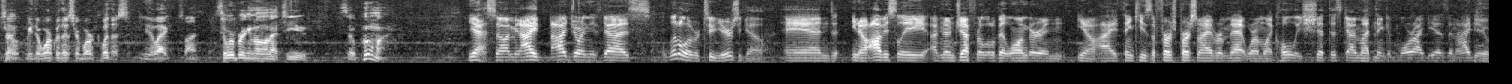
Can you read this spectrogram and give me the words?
So right. either work with us or work with us. Either way, it's fine. So we're bringing all of that to you. So, Puma, Yeah, so I mean, I I joined these guys a little over two years ago, and you know, obviously, I've known Jeff for a little bit longer, and you know, I think he's the first person I ever met where I'm like, holy shit, this guy might think of more ideas than I do,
